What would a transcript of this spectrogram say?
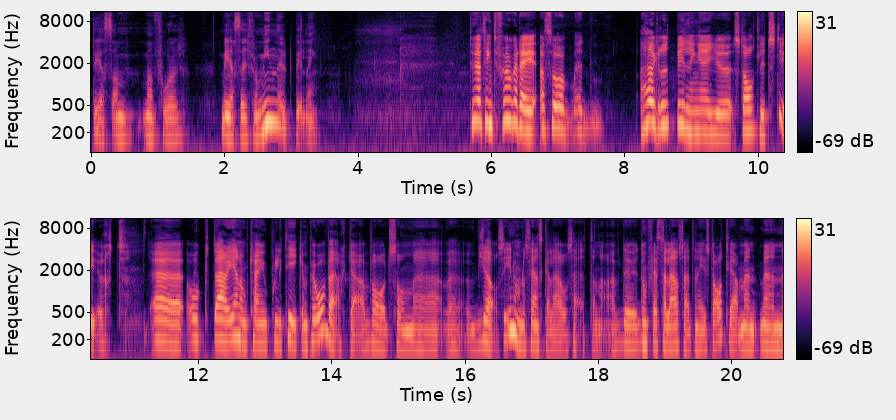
det som man får med sig från min utbildning. Du, jag tänkte fråga dig, alltså eh, högre utbildning är ju statligt styrt. Eh, och därigenom kan ju politiken påverka vad som eh, görs inom de svenska lärosätena. De, flesta lärosäten är ju statliga men, men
